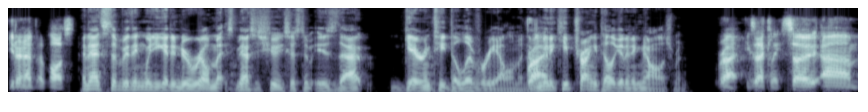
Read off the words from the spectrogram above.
you don't have that loss. And that's the big thing when you get into a real mes- message queuing system is that guaranteed delivery element. I'm going to keep trying until I get an acknowledgement. Right, exactly. So, um,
